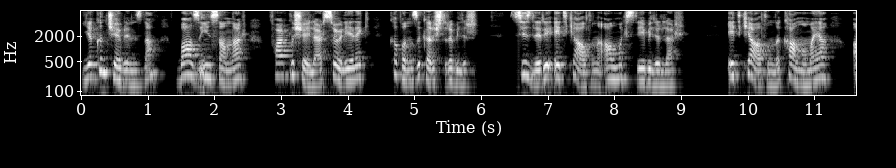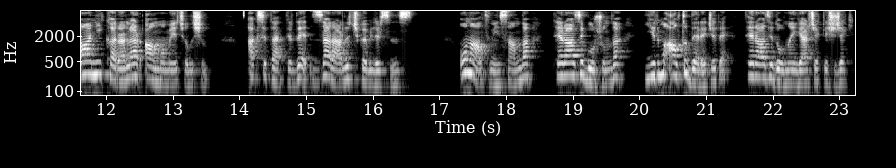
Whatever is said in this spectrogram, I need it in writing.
Yakın çevrenizden bazı insanlar farklı şeyler söyleyerek kafanızı karıştırabilir. Sizleri etki altına almak isteyebilirler. Etki altında kalmamaya, ani kararlar almamaya çalışın. Aksi takdirde zararlı çıkabilirsiniz. 16 Nisan'da Terazi burcunda 26 derecede terazi dolunayı gerçekleşecek.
